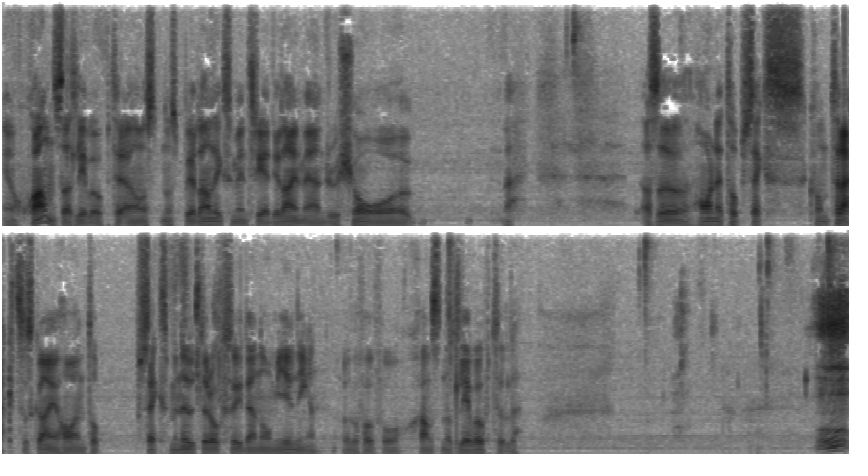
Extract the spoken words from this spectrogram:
en chans att leva upp till det. Nu spelar han liksom i en tredje line med Andrew Shaw och Alltså har han ett topp 6 kontrakt så ska han ju ha en topp 6 minuter också i den omgivningen. I alla fall få chansen att leva upp till det. Mm.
